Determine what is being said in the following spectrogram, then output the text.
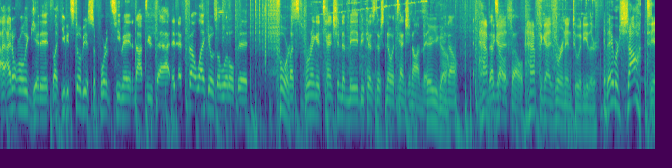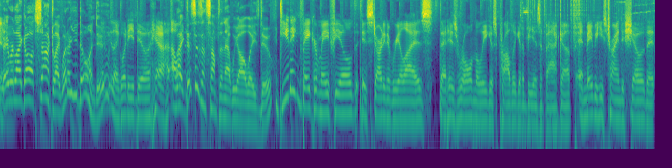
I, I don't really get it. Like, you could still be a supportive teammate and not do that. It, it felt like it was a little bit. forced? Let's bring attention to me because there's no attention on me. There you go. You know, Half That's the how it guys, felt. half the guys weren't into it either. they were shocked. Yeah. They were like oh, all shocked. Like, what are you doing, dude? Like, what are you doing? Yeah. Oh, Like, this isn't something that we always do. do you think Baker Mayfield is starting to realize that his role in the league is probably going to be as a backup? And maybe he's trying to show that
